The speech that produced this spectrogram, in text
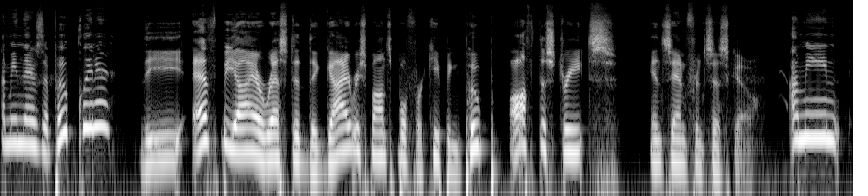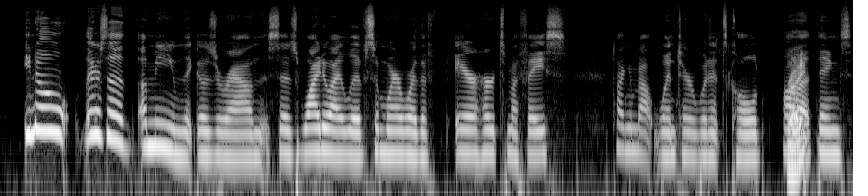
I mean, there's a poop cleaner. The FBI arrested the guy responsible for keeping poop off the streets in San Francisco. I mean, you know, there's a, a meme that goes around that says, "Why do I live somewhere where the air hurts my face?" Talking about winter when it's cold, all Right. that things.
